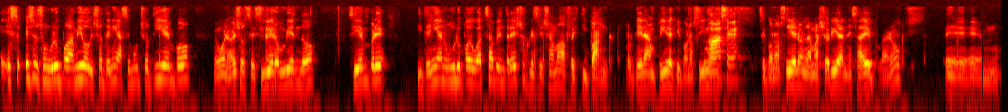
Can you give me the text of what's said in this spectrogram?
eso, eso es un grupo de amigos que yo tenía hace mucho tiempo, pero bueno, ellos se siguieron viendo siempre y tenían un grupo de WhatsApp entre ellos que se llamaba Festipunk, porque eran pibes que conocimos Ah, sí. se conocieron la mayoría en esa época, ¿no? Eh, en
